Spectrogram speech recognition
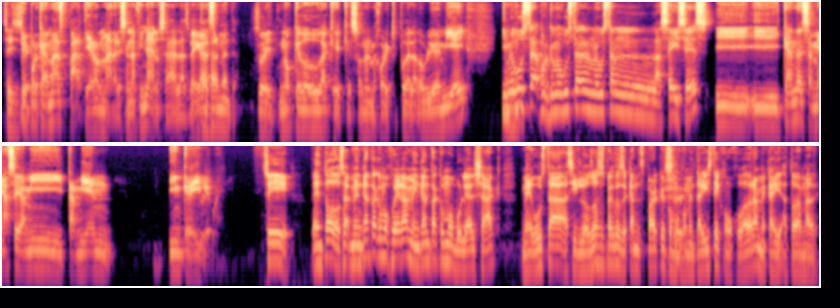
Sí, sí. Que porque además partieron madres en la final. O sea, Las Vegas. Totalmente. No quedó duda que, que son el mejor equipo de la WNBA. Y me gusta, porque me gustan, me gustan las Aces y, y Candace se me hace a mí también increíble, güey. Sí, en todo. O sea, me encanta cómo juega, me encanta cómo bulea el Shaq. Me gusta así los dos aspectos de Candace Parker como Sí. comentarista y como jugadora me cae a toda madre.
